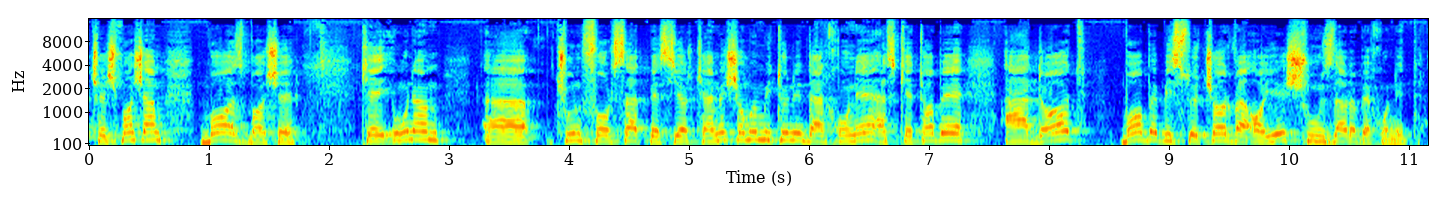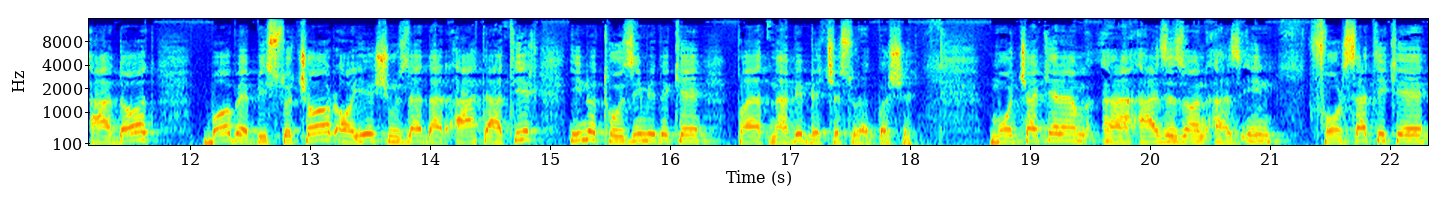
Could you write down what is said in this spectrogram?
چشماش هم باز باشه. که اونم چون فرصت بسیار کمه شما می‌تونید در خونه از کتاب اعداد باب 24 و آیه 16 رو بخونید. اعداد باب 24 آیه 16 در عهد عتیق. اینو توضیح میده که باید نبی به چه صورت باشه. متشکرم عزیزان از این فرصتی که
